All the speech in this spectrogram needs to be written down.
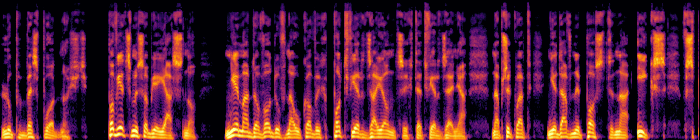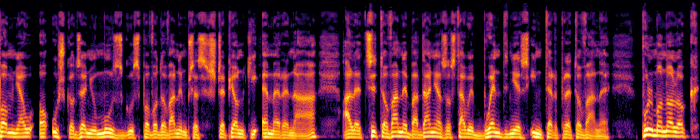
lub bezpłodność. Powiedzmy sobie jasno, nie ma dowodów naukowych potwierdzających te twierdzenia. Na przykład niedawny post na X wspomniał o uszkodzeniu mózgu spowodowanym przez szczepionki mRNA, ale cytowane badania zostały błędnie zinterpretowane. Pulmonolog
